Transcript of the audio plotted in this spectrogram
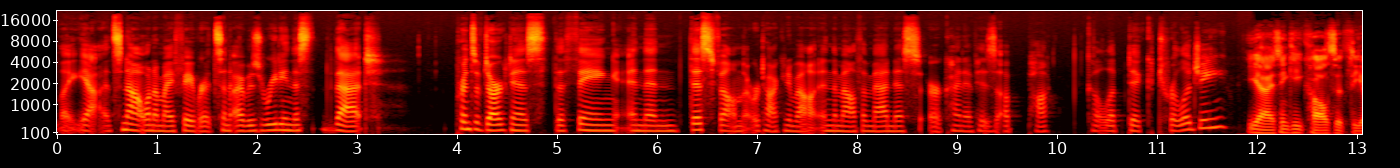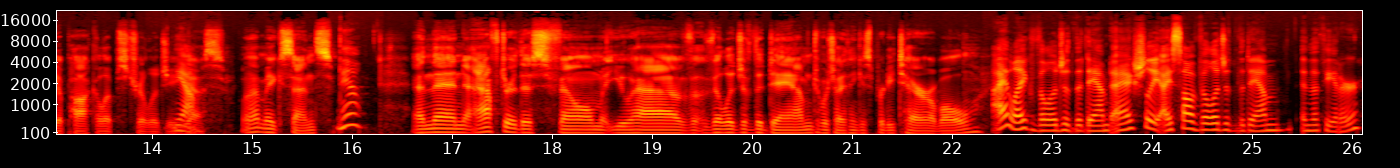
like, yeah, it's not one of my favorites. And I was reading this, that Prince of Darkness, The Thing, and then this film that we're talking about, In the Mouth of Madness, are kind of his apocalyptic trilogy. Yeah, I think he calls it the Apocalypse Trilogy. Yeah. Yes. Well, that makes sense. Yeah. And then after this film, you have Village of the Damned, which I think is pretty terrible. I like Village of the Damned. I actually I saw Village of the Damned in the theater,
